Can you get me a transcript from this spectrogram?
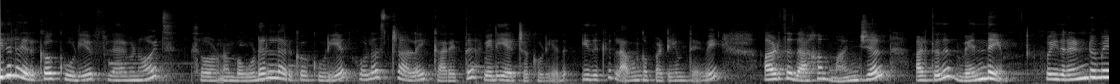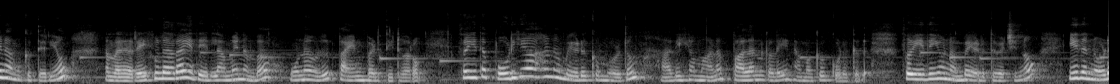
இதில் இருக்கக்கூடிய ஃப்ளேவனாய்ட்ஸ் ஸோ நம்ம உடலில் இருக்கக்கூடிய கொலஸ்ட்ராலை கரைத்து வெளியேற்றக்கூடியது. இதுக்கு லவங்கப்பட்டையும் தேவை. அடுத்ததாக மஞ்சள் அடுத்தது வெந்தயம். ஸோ இது ரெண்டுமே நமக்கு தெரியும். நம்ம ரெகுலராக இது எல்லாமே நம்ம உணவில் பயன்படுத்திட்டு வரோம். ஸோ இதை பொடியாக நம்ம எடுக்கும்பொழுதும் அதிகமான பலன்களை நமக்கு கொடுக்குது. ஸோ இதையும் நம்ம எடுத்து வச்சிடணும். இதனோட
